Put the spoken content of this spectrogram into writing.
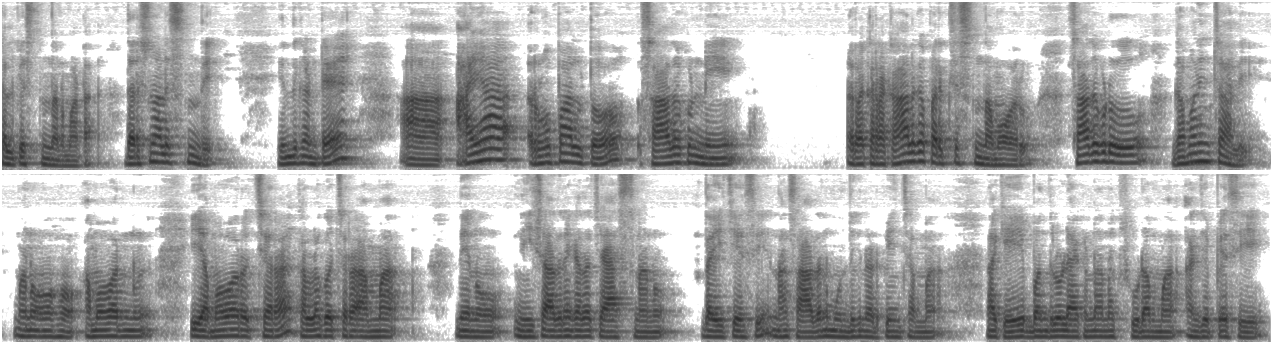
కల్పిస్తుందన్నమాట. దర్శనాలు ఇస్తుంది. ఎందుకంటే ఆ, ఆయా రూపాలతో సాధకుడిని రకరకాలుగా పరీక్షిస్తుంది అమ్మవారు. సాధకుడు గమనించాలి. మనం ఓహో అమ్మవారిని ఈ అమ్మవారు వచ్చారా? కళ్ళకు వచ్చారా? అమ్మ నేను నీ సాధనే కదా చేస్తున్నాను. దయచేసి నా సాధన ముందుకు నడిపించమ్మా. నాకు ఏ ఇబ్బందులు లేకుండా నాకు చూడమ్మా అని చెప్పేసి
